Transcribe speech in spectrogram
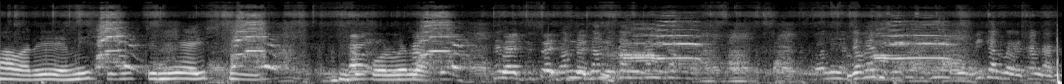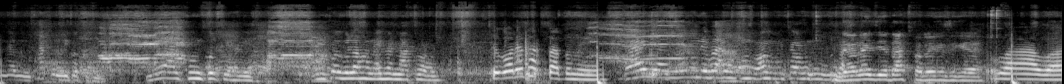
বাবা রে মিষ্টি মিষ্টি নিয়ে এসছি। দুপুর বেলা যাবে বিকাল বেলা ঠান্ডা ঠান্ডা থাকুনি কত আমি আর ফোন করছি আমি আমি কই বলে এখন এবার না করো তো ঘরে থাকতা তুমি বাবা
